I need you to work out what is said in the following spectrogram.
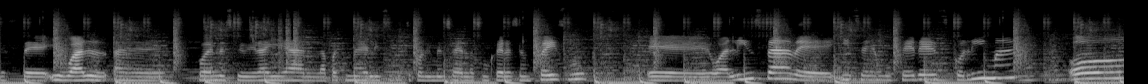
Este, igual eh, pueden escribir ahí a la página del Instituto Colimense de las Mujeres en Facebook eh, o al Insta de ICE Mujeres Colima o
